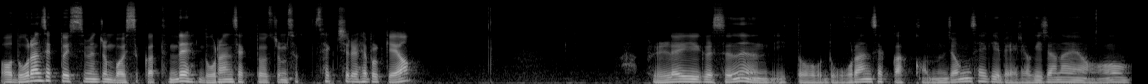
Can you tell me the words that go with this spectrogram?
어, 노란색도 있으면 좀 멋있을 것 같은데 노란색도 좀 색- 색칠을 해볼게요. 아, 블랙 이글스는 이 또 노란색과 검정색이 매력이잖아요.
